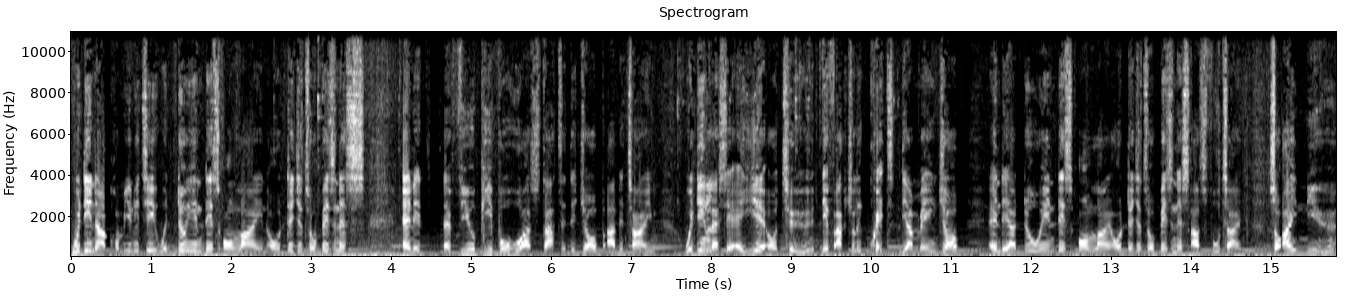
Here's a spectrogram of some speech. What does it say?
Within our community, with doing this online or digital business, and it, a few people who have started the job at the time, within let's say a year or two, they've actually quit their main job and they are doing this online or digital business as full time. So I knew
